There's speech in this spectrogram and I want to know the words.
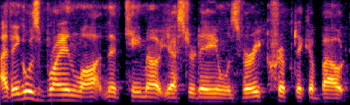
I think it was Brian Lawton that came out yesterday and was very cryptic about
